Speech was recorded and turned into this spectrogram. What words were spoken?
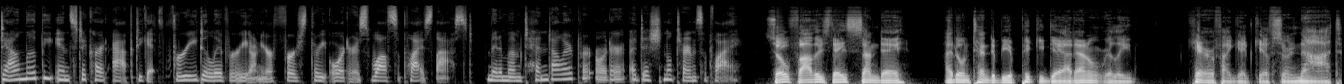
Download the Instacart app to get free delivery on your first three orders while supplies last. Minimum $10 per order, additional term supply. So Father's Day Sunday. I don't tend to be a picky dad. I don't really care if I get gifts or not.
